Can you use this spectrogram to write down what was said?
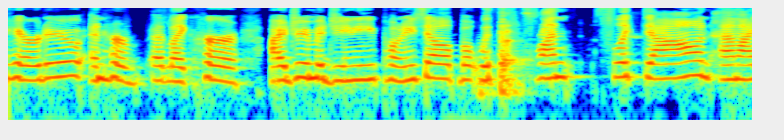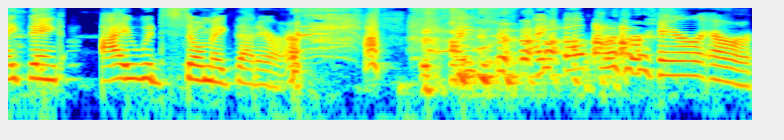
hairdo and her uh, like her I Dream of Jeannie ponytail, but with the front slicked down, and I think I would so make that error. I, I felt for her hair error.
